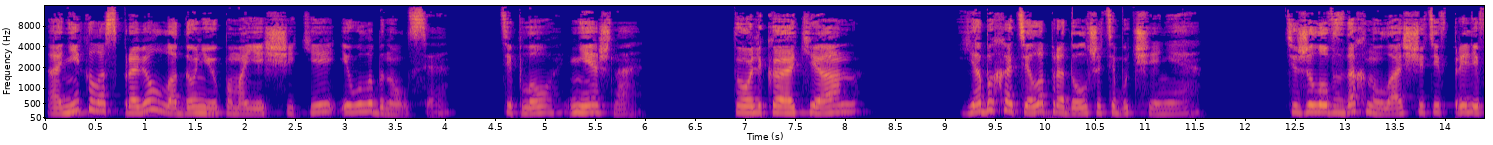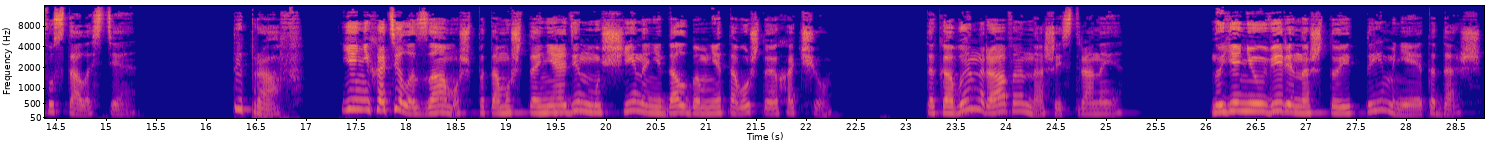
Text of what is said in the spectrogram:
А Николас провел ладонью по моей щеке и улыбнулся. Тепло, нежно. «Только океан?» Я бы хотела продолжить обучение. Тяжело вздохнула, ощутив прилив усталости. «Ты прав. Я не хотела замуж, потому что ни один мужчина не дал бы мне того, что я хочу. Таковы нравы нашей страны. Но я не уверена, что и ты мне это дашь.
